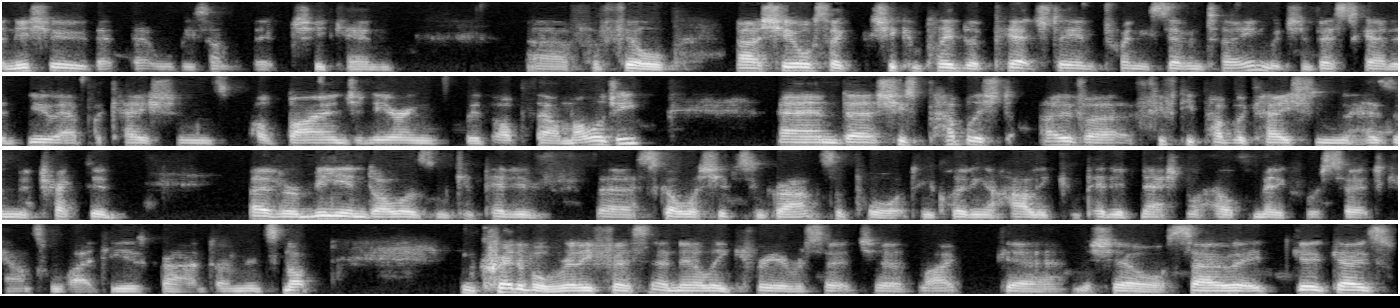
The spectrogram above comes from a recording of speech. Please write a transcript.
an issue, that that will be something that she can uh, fulfill. Uh, she also she completed a PhD in 2017, which investigated new applications of bioengineering with ophthalmology and uh, she's published over 50 publications and has attracted over a million dollars in competitive uh, scholarships and grant support, including a highly competitive National Health and Medical Research Council Ideas grant. I mean, it's not incredible, really, for an early career researcher like uh, Michelle. So it, goes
